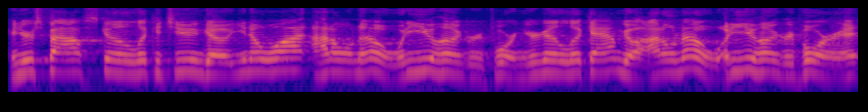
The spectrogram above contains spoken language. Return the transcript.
And your spouse is going to look at you and go, You know what? I don't know. What are you hungry for? And you're going to look at them and go, I don't know. What are you hungry for? And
